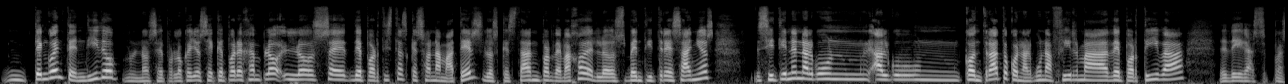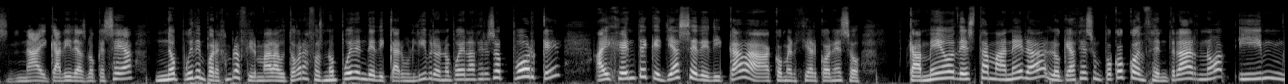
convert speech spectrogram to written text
Mm, Tengo entendido, no sé, por lo que yo sé, que por ejemplo los eh, deportistas que son amateurs, los que están por debajo de los 23 años, si tienen algún algún contrato con alguna firma deportiva, eh, digas, pues Nike, Adidas, lo que sea, no pueden, por ejemplo, firmar autógrafos, no pueden dedicar un libro, no pueden hacer eso porque hay gente que ya se dedicaba a comerciar con eso. Cameo de esta manera lo que hace es un poco concentrar, ¿no? Y mm,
